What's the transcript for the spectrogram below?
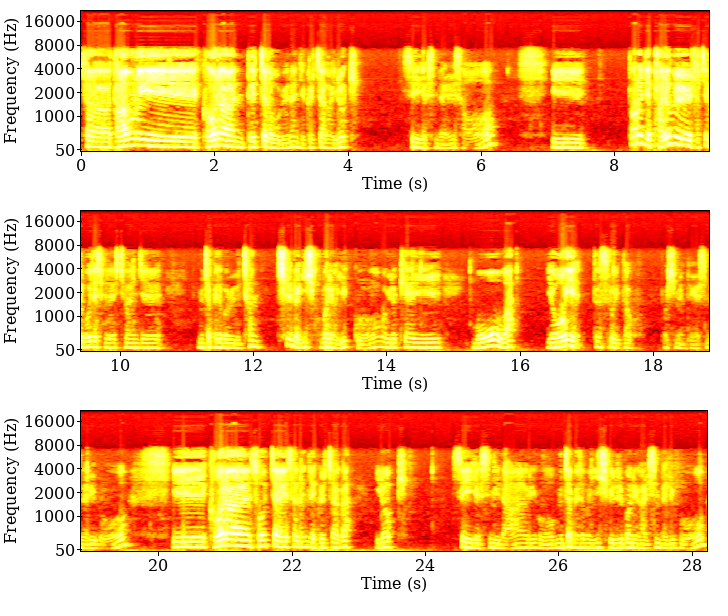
자, 다음으로 이 거란 대자로 보면은 이제 글자가 이렇게 쓰이겠습니다. 그래서 이 따로 이제 발음을 자체를 보여드렸습니다. 그렇지만 이제 문자표도 보면 1729번에가 있고 이렇게 이 모와 여의 뜻으로 있다고 보시면 되겠습니다. 그리고 이 거란 소자에서는 이제 글자가 이렇게 쓰이겠습니다. 그리고 문자표에서 보면 21번에가 있습니다. 그리고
